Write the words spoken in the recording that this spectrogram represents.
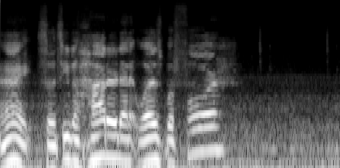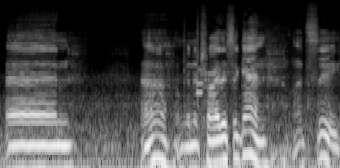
All right, so it's even hotter than it was before. And uh, I'm gonna try this again. Let's see.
